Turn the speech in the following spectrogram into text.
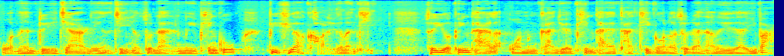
我们对歼二零进行作战能力评估必须要考虑的问题。所以有平台了，我们感觉平台它提供了作战能力的一半，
